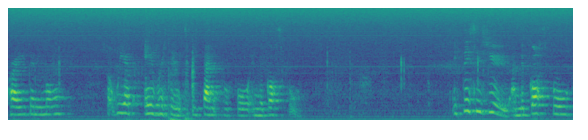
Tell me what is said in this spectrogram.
praise anymore. But we have everything to be thankful for in the gospel. If this is you and the gospel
